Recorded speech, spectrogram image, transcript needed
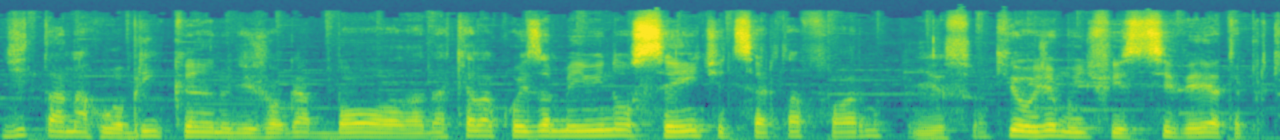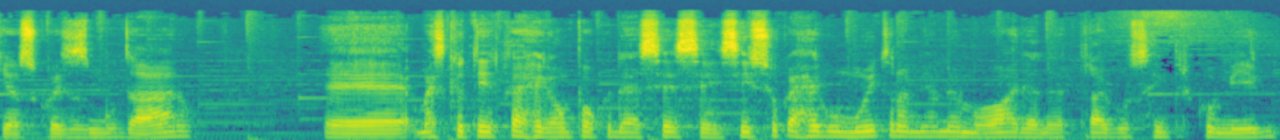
de estar tá na rua brincando, de jogar bola, daquela coisa meio inocente, de certa forma. Isso. Que hoje é muito difícil de se ver, até porque as coisas mudaram. É, mas que eu tento carregar um pouco dessa essência. Isso eu carrego muito na minha memória, né? Trago sempre comigo.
